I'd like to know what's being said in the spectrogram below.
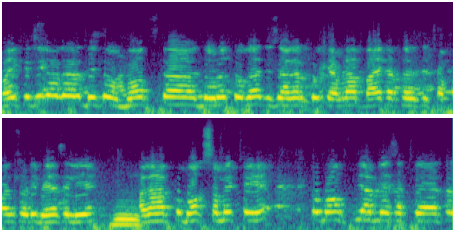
भाई किसी को अगर देखो बॉक्स का ज़रूरत होगा जैसे अगर कोई कैमरा बाय करते हैं जैसे छप्पन सौ भैया से लिए हम्म। अगर आपको बॉक्स समेत चाहिए तो बॉक्स भी आप ले सकते हैं ऐसा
